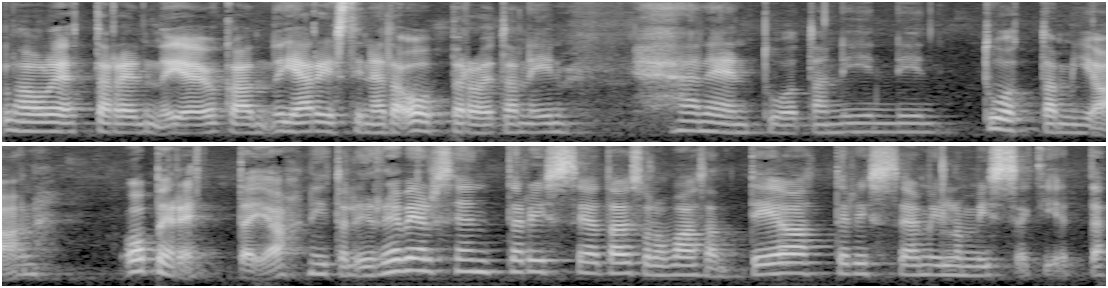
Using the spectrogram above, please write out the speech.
laulettaren, joka järjesti näitä oopperoita, niin hänen tuota, niin, niin, tuottamiaan operetteja. Niitä oli Revel Centerissä ja taisi olla Vaasan teatterissa ja milloin missäkin. Että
